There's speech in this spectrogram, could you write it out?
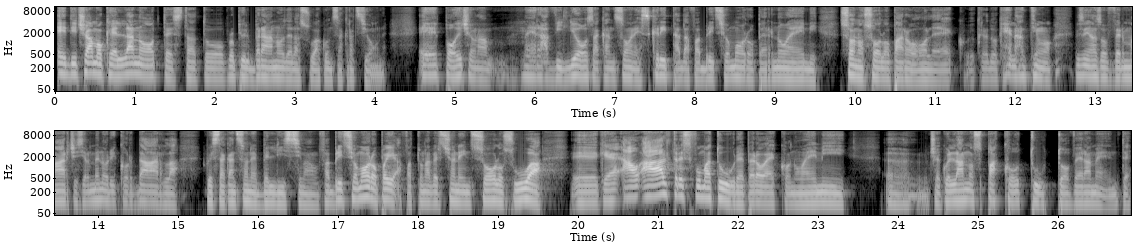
E diciamo che La notte è stato proprio il brano della sua consacrazione. E poi c'è una meravigliosa canzone scritta da Fabrizio Moro per Noemi, sono solo parole, ecco, io credo che un attimo bisogna soffermarci, sì, almeno ricordarla, questa canzone è bellissima. Fabrizio Moro poi ha fatto una versione in solo sua eh, che ha, ha altre sfumature, però ecco, Noemi Uh, cioè quell'anno spaccò tutto veramente.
